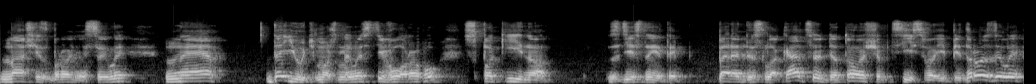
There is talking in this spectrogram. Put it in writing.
наші збройні сили не дають можливості ворогу спокійно здійснити передислокацію для того, щоб ці свої підрозділи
